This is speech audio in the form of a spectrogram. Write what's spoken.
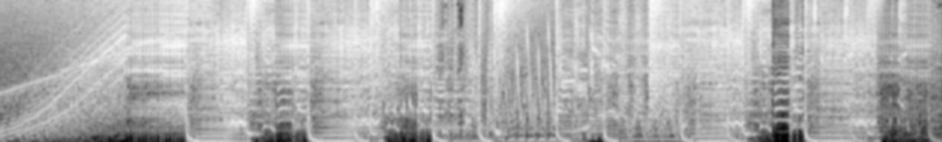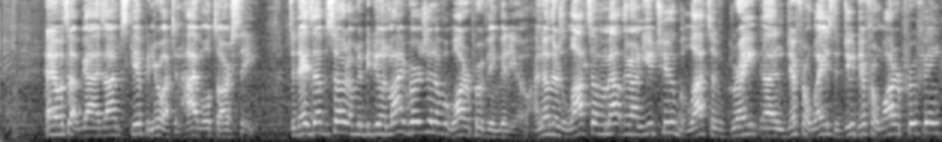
Hey, what's up guys? I'm Skip and you're watching High Volts RC. Today's episode I'm going to be doing my version of a waterproofing video. I know there's lots of them out there on YouTube, lots of great uh, and different ways to do different waterproofing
